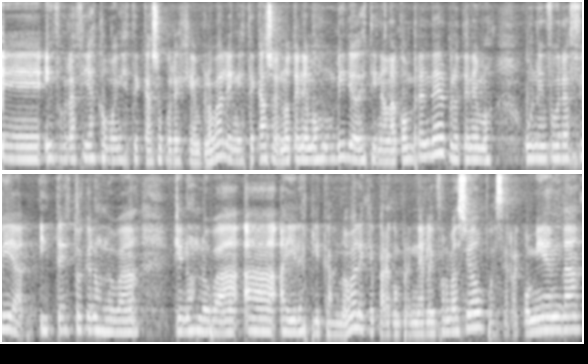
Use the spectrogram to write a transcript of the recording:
eh, infografías como en este caso, por ejemplo. ¿vale? En este caso no tenemos un vídeo destinado a comprender, pero tenemos una infografía y texto que nos lo va, que nos lo va a, ir explicando. ¿vale? Que para comprender la información pues, se recomienda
